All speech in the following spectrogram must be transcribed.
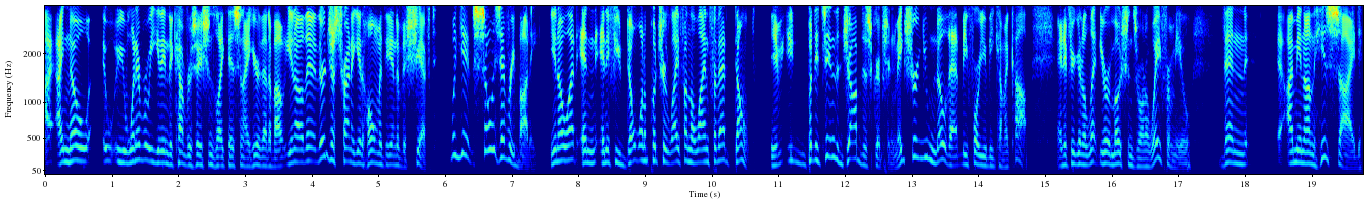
I, I know whenever we get into conversations like this and I hear that about, you know, they're, they're just trying to get home at the end of a shift. Well, yeah, so is everybody. You know what? And and if you don't want to put your life on the line for that, don't. If, but it's in the job description. Make sure you know that before you become a cop. And if you're going to let your emotions run away from you, then, I mean, on his side,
